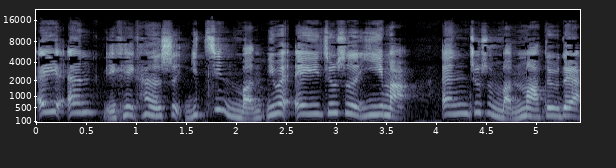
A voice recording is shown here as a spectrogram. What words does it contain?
a n 也可以看成是一进门，因为 a 就是一嘛，n 就是门嘛，对不对？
